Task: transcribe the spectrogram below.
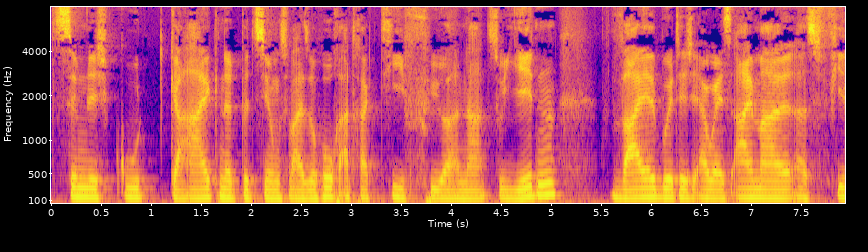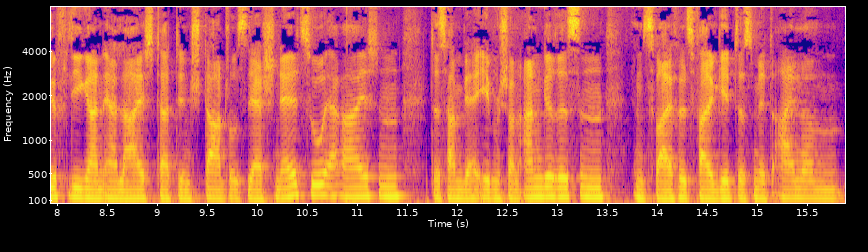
ziemlich gut geeignet, beziehungsweise hochattraktiv für nahezu jeden weil British Airways einmal es Vielfliegern erleichtert, den Status sehr schnell zu erreichen. Das haben wir eben schon angerissen. Im Zweifelsfall geht es mit einem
